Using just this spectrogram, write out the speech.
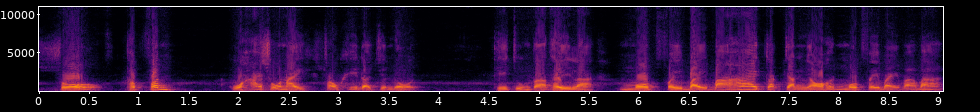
số thập phân của hai số này sau khi đã chuyển đổi thì chúng ta thấy là 1,732 chắc chắn nhỏ hơn 1,733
